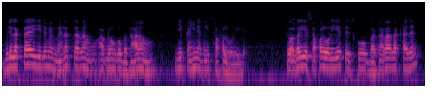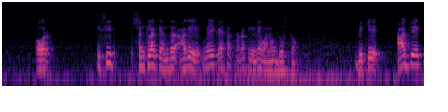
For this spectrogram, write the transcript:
मुझे लगता है ये जो मैं मेहनत कर रहा हूँ, आप लोगों को बता रहा हूँ, ये कहीं ना कहीं सफल हो रही है। तो अगर ये सफल हो रही है तो इसको बरकरार रखा जाए और इसी श्रृंखला के अंदर आगे मैं एक ऐसा प्रोडक्ट लेने वाला हूँ दोस्तों देखिए, आज जो एक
